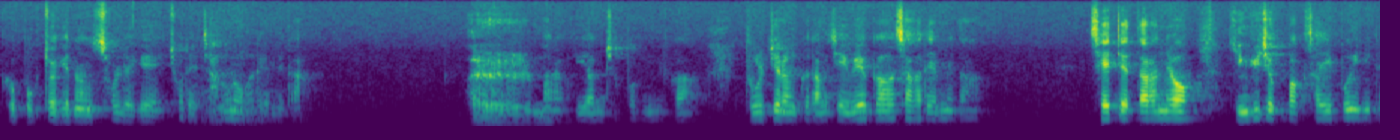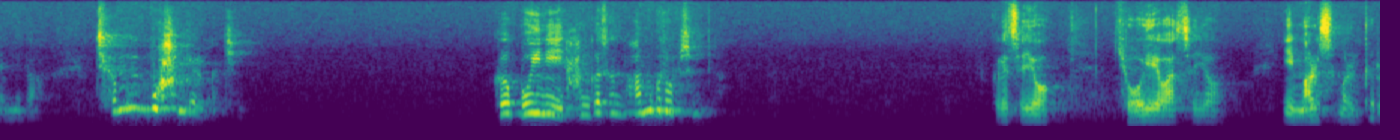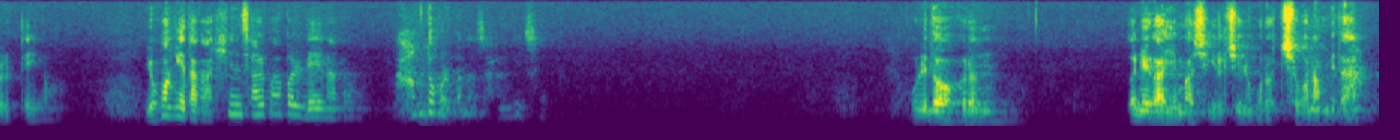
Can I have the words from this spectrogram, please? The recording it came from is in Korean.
그 북쪽에 있는 솔력의 초대 장로가 됩니다. 얼마나 귀한 축복입니까? 둘째는 그 당시에 외과 의사가 됩니다. 셋째 딸은요, 김규적 박사의 부인이 됩니다. 전부 한결같이. 그 부인이 한 것은 아무것도 없습니다. 그래서요, 교회에 와서요, 이 말씀을 들을 때요, 요강에다가 흰 살밥을 내놔도 감동을 받는 사람이 있어요. 우리도 그런 은혜가 임하시길 주님으로 축원합니다.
